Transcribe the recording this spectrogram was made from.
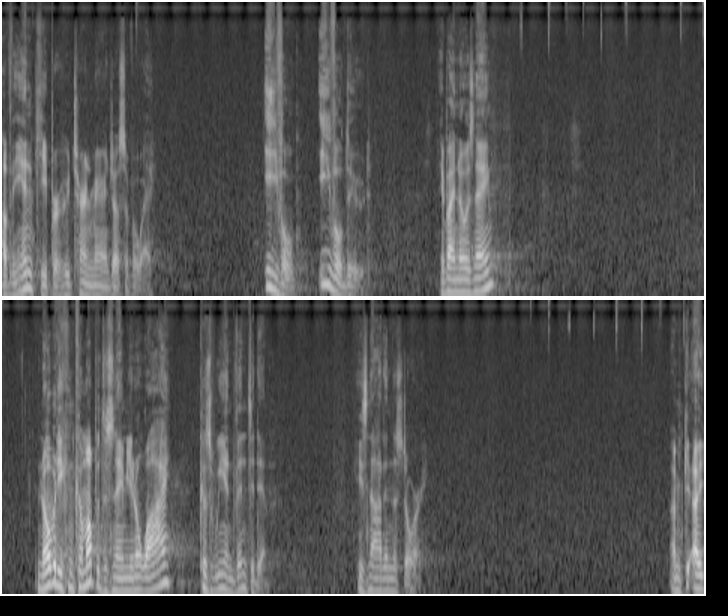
of the innkeeper who turned Mary and Joseph away. Evil, evil dude. Anybody know his name? Nobody can come up with his name. You know why? Because we invented him. He's not in the story. I'm, I,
